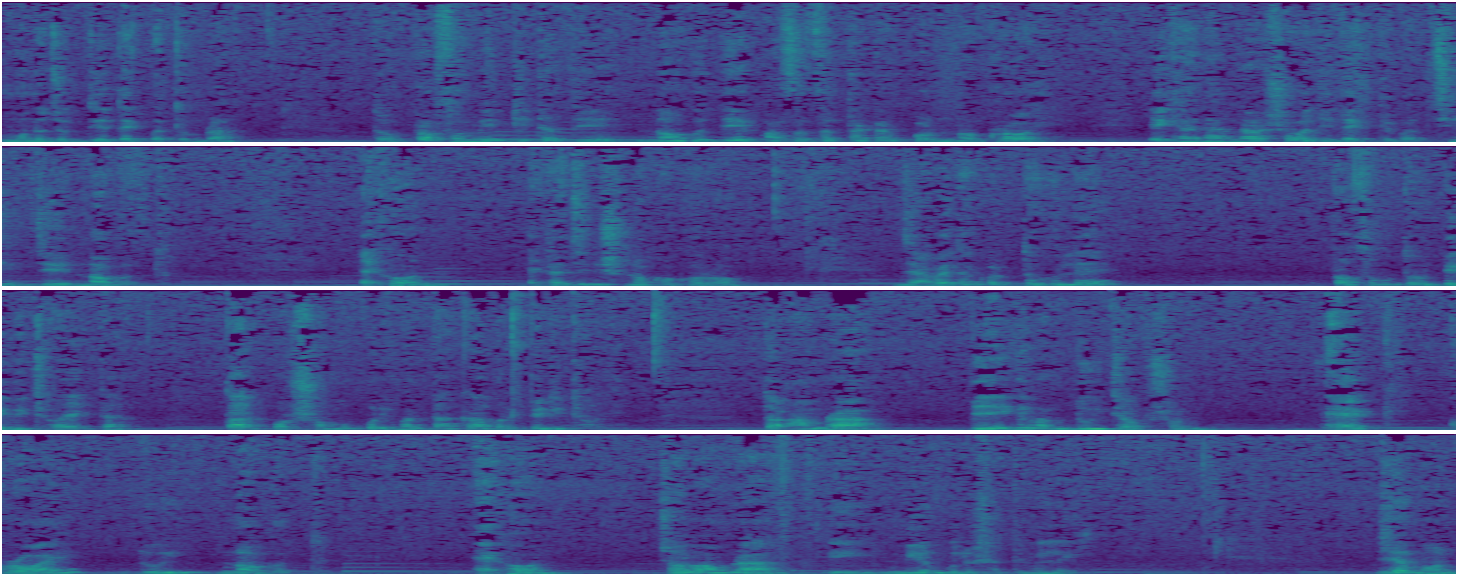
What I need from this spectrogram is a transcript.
মনোযোগ দিয়ে দেখবা তোমরা। তো প্রথম এন্ট্রিটাতে নগদে পাঁচ হাজার টাকার পণ্য ক্রয়। এখানে আমরা সহজে দেখতে পাচ্ছি যে নগদ। এখন একটা জিনিস লক্ষ্য করো। জাবেদা করতে হলে প্রথমত ডেবিট হয় একটা, তারপর সমপরিমাণ টাকা আবার ক্রেডিট হয়। তো আমরা পেয়ে গেলাম দুইটা অপশন এক ক্রয়, দুই নগদ। এখন চলো আমরা এই নিয়মগুলোর সাথে মিলাই। যেমন,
